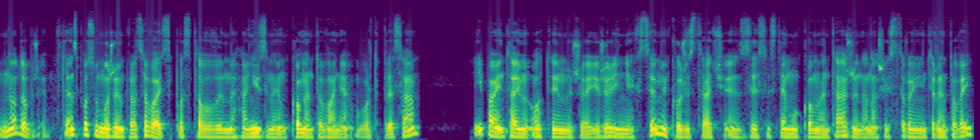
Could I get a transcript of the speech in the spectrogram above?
No dobrze, w ten sposób możemy pracować z podstawowym mechanizmem komentowania WordPressa. I pamiętajmy o tym, że jeżeli nie chcemy korzystać ze systemu komentarzy na naszej stronie internetowej,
